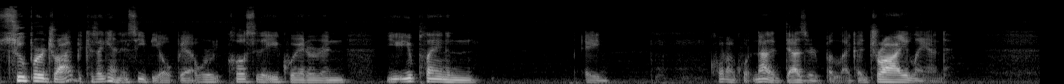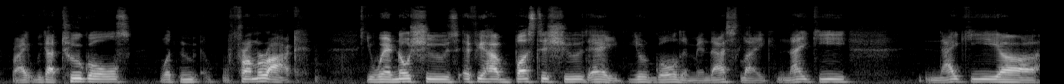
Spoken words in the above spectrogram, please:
super dry because again, it's Ethiopia. We're close to the equator, and you, you're playing in a quote unquote not a desert, but like a dry land. Right? We got two goals with from Iraq. You wear no shoes. If you have busted shoes, hey, you're golden, man. That's like Nike, Nike, uh,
